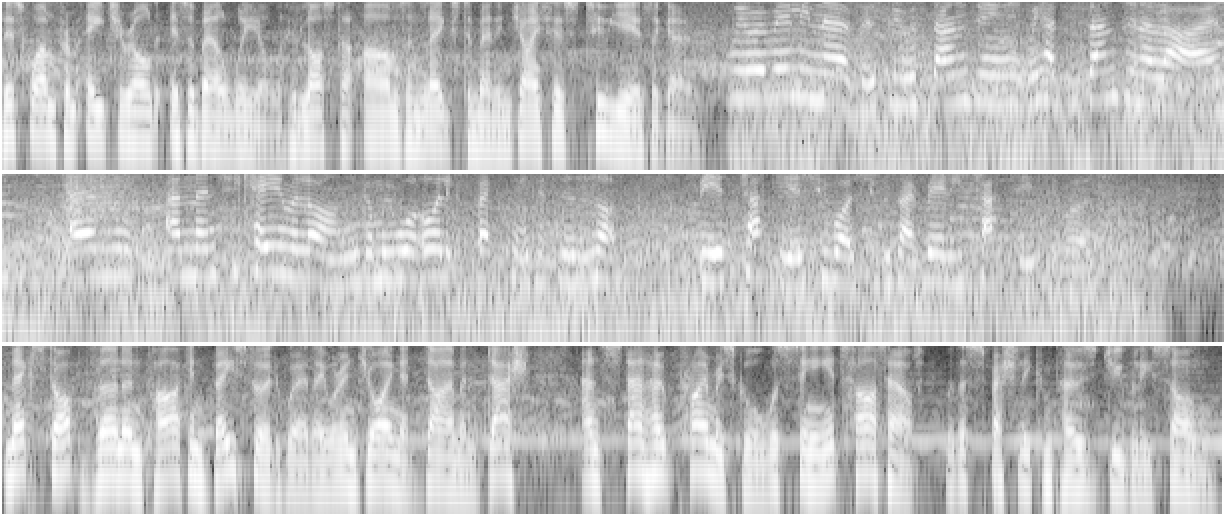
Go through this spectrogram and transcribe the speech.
this one from eight-year-old Isabel Wheel, who lost her arms and legs to meningitis two years ago. We were really nervous. We were standing, we had to stand in a line, um, and then she came along, and we were all expecting her to not be as chatty as she was. She was like really chatty to us. Next stop, Vernon Park in Basford, where they were enjoying a diamond dash, and Stanhope Primary School was singing its heart out with a specially composed Jubilee song.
